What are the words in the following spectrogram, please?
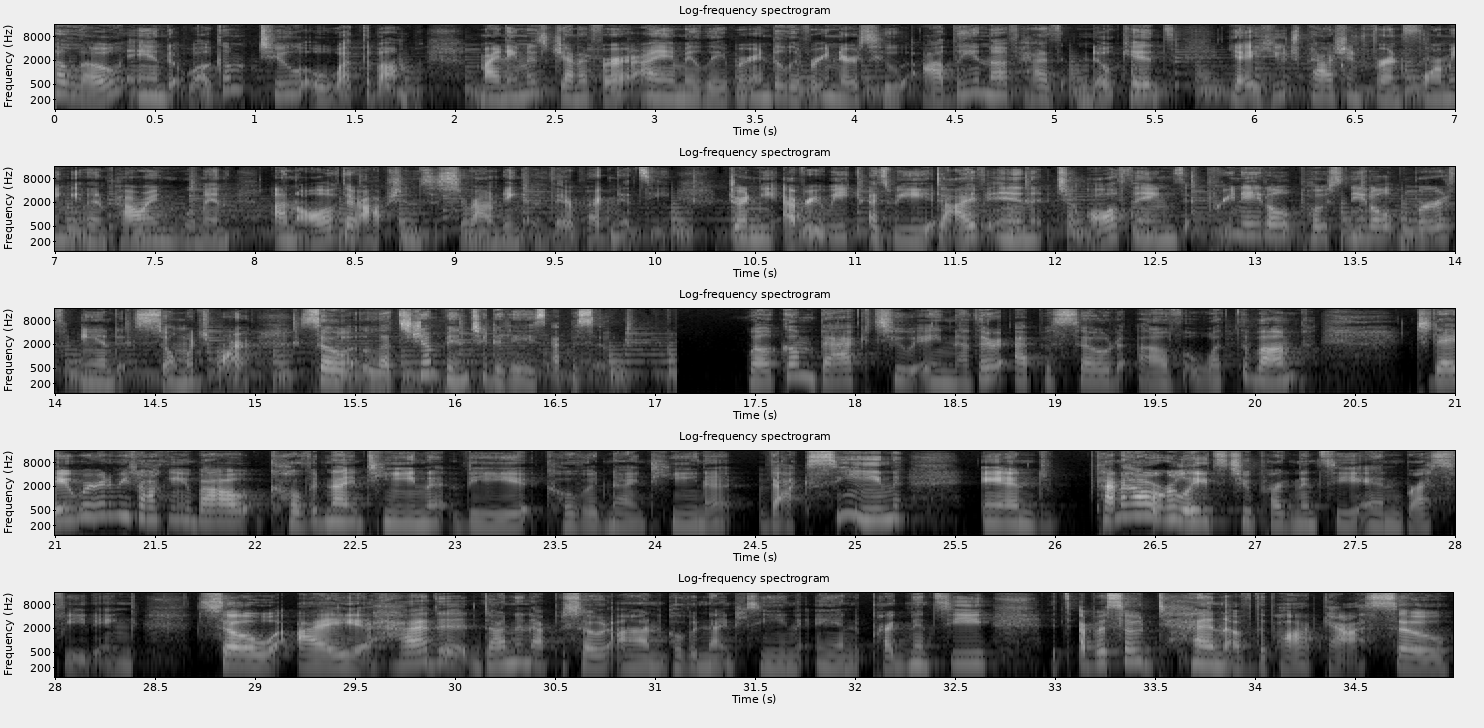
Hello and welcome to What the Bump. My name is Jennifer. I am a labor and delivery nurse who, oddly enough, has no kids, yet a huge passion for informing and empowering women on all of their options surrounding their pregnancy. Join me every week as we dive into all things prenatal, postnatal, birth, and so much more. So let's jump into today's episode. Welcome back to another episode of What the Bump. Today, we're going to be talking about COVID 19, the COVID 19 vaccine, and kind of how it relates to pregnancy and breastfeeding. So, I had done an episode on COVID 19 and pregnancy. It's episode 10 of the podcast. So,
